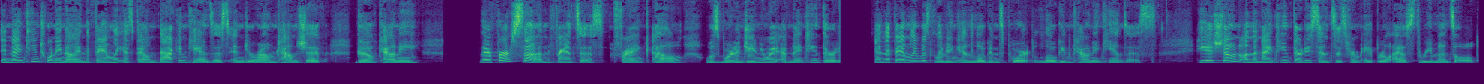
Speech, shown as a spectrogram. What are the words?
In 1929, the family is found back in Kansas in Jerome Township, Gove County. Their first son, Francis Frank L., was born in January of 1930, and the family was living in Logansport, Logan County, Kansas. He is shown on the 1930 census from April as three months old.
